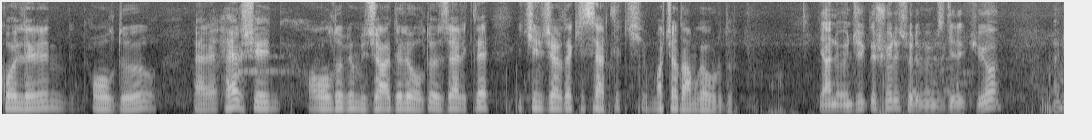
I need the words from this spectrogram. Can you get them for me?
gollerin olduğu, yani her şeyin olduğu bir mücadele oldu. Özellikle ikinci yarıdaki sertlik maça damga vurdu. Yani öncelikle şöyle söylememiz gerekiyor. Yani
